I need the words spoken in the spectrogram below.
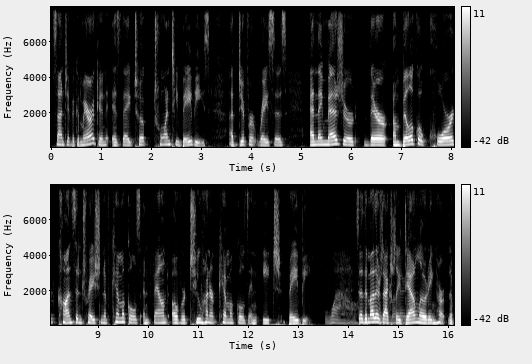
Scientific American is they took 20 babies of different races and they measured their umbilical cord concentration of chemicals and found over 200 chemicals in each baby. Wow. So the mother's actually mother. downloading her the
